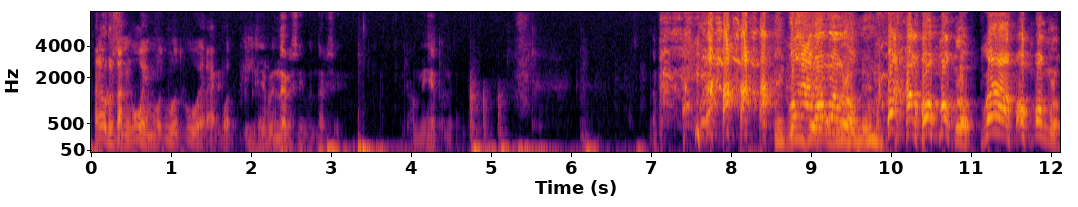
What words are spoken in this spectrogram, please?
Kan urusan gue, mulut mulut gue repot. Iya bener sih, bener sih. Amit, amit. Untung Gua gue nggak ngomong loh, gua nggak ngomong loh, gua nggak ngomong loh.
